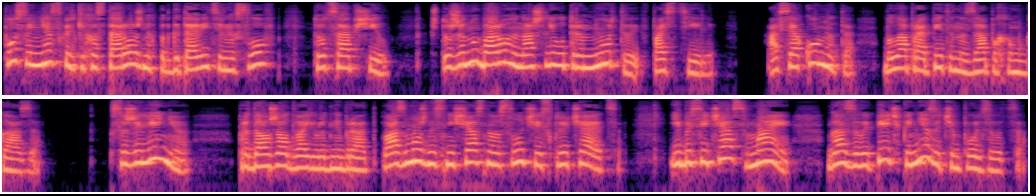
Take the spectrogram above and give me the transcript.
После нескольких осторожных подготовительных слов тот сообщил, что жену барона нашли утром мертвой в постели, а вся комната была пропитана запахом газа. К сожалению, — продолжал двоюродный брат, — возможность несчастного случая исключается, ибо сейчас, в мае, газовой печкой незачем пользоваться.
